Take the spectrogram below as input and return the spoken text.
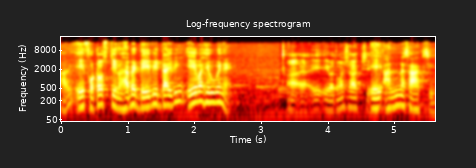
හරි? ඒ ෆොටෝස් තියන හැබ ඩේවි ඩයිවිං ඒව හෙව්වෙනෑ ඒවතම ශාක්ෂ ඒ අන්න සාක්ෂිය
